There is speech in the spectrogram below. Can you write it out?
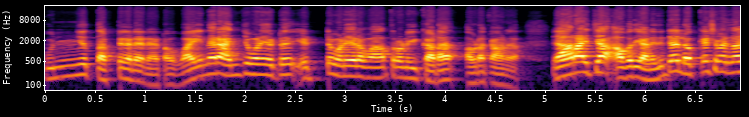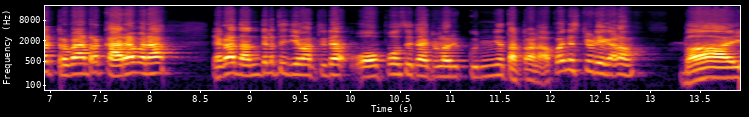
കുഞ്ഞു തട്ടുകടയാണ് കേട്ടോ. വൈകുന്നേരം അഞ്ച് മണി തൊട്ട് എട്ട് മണി വരെ മാത്രമാണ് ഈ കട അവിടെ കാണുക. ഞായറാഴ്ച അവധിയാണ്. ഇതിന്റെ ലൊക്കേഷൻ വരുന്നത് ട്രിവാൻഡ്രം കരമന ഞങ്ങളുടെ നന്ദിലത്ത് ജി മാർട്ടിന്റെ ഓപ്പോസിറ്റ് ആയിട്ടുള്ള ഒരു കുഞ്ഞു തട്ടാണ്. അപ്പൊ നെക്സ്റ്റ് സ്റ്റുഡിയോ കാണാം. ബായ്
